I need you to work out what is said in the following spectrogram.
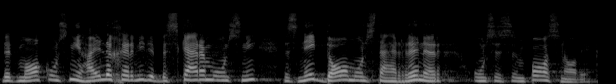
Dit maak ons nie heiliger nie, dit beskerm ons nie. Dis net daar om ons te herinner ons is in Paasnaweek.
